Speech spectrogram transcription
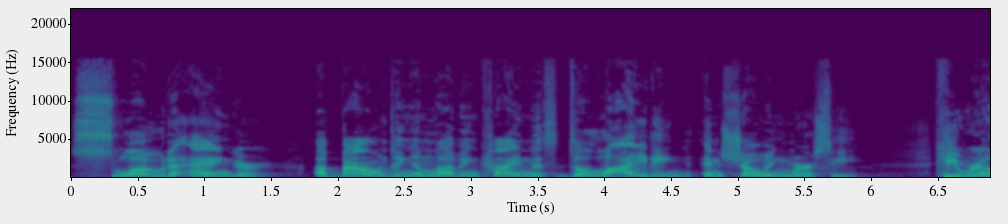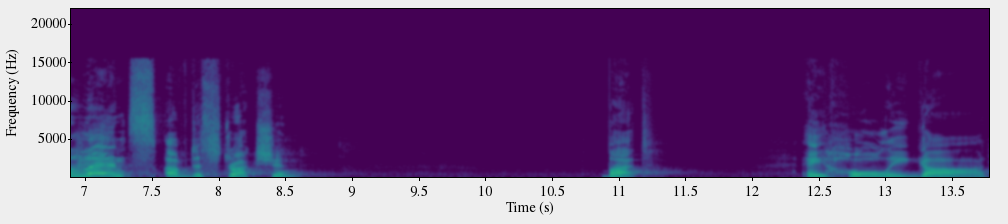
slow to anger, abounding in loving kindness, delighting in showing mercy. He relents of destruction. But a holy God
